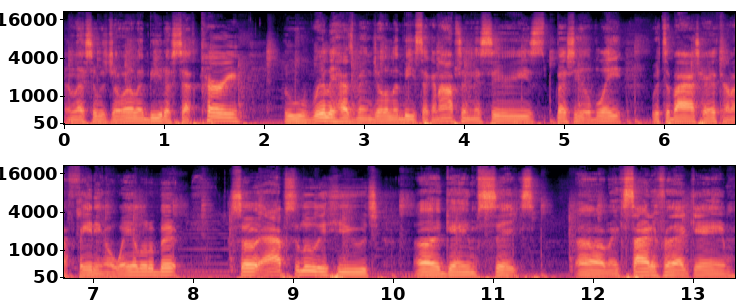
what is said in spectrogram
unless it was Joel Embiid or Seth Curry who really has been Joel Embiid's second option in this series, especially of late, with Tobias Harris kind of fading away a little bit. So absolutely huge uh, game six. Um, excited for that game.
